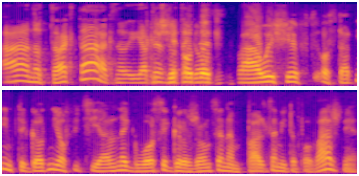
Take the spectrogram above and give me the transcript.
a, no tak, tak. No, ja też gdzie do tego... odezwały się w ostatnim tygodniu oficjalne głosy grożące nam palcem i to poważnie.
